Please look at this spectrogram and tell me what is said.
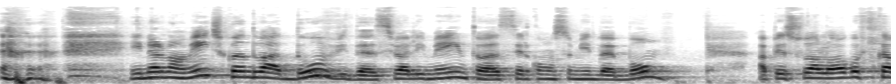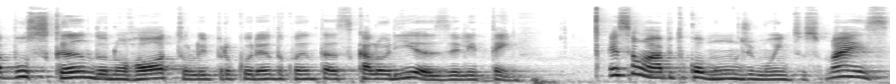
e normalmente, quando há dúvida se o alimento a ser consumido é bom, a pessoa logo fica buscando no rótulo e procurando quantas calorias ele tem. Esse é um hábito comum de muitos, mas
